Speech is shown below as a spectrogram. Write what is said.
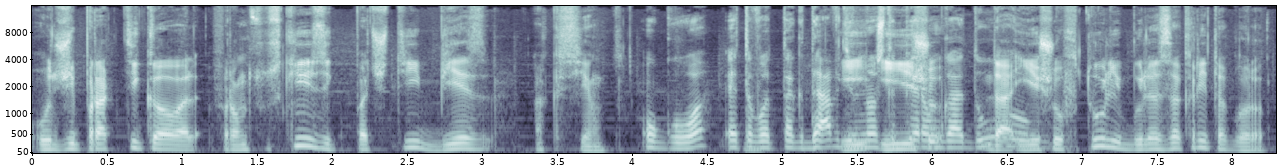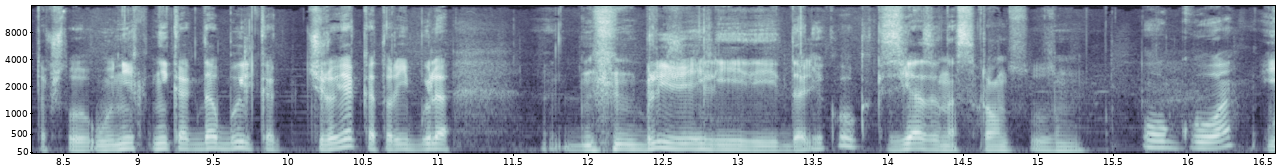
уже практиковал французский язык почти без акцент. Ого, это вот тогда, в И- и 91 еще- году? Да, еще в Туле был закрытый город, так что у них никогда был как человек, который был ближе или далеко, как связано с французом. Ого, И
